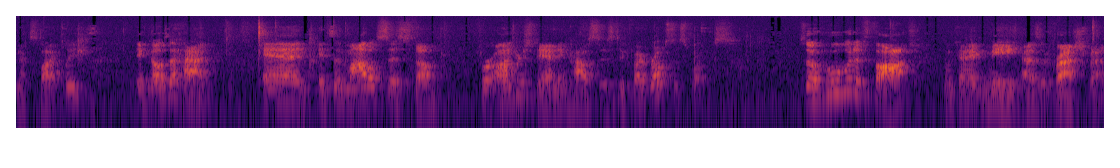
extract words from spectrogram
Next slide, please. It goes ahead and it's a model system for understanding how cystic fibrosis works. So who would have thought, okay, me as a freshman,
